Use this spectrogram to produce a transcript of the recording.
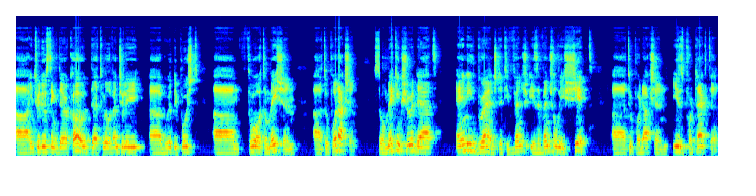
uh, introducing their code that will eventually uh, will be pushed um, through automation uh, to production. So making sure that any branch that eventually is eventually shipped uh, to production is protected,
